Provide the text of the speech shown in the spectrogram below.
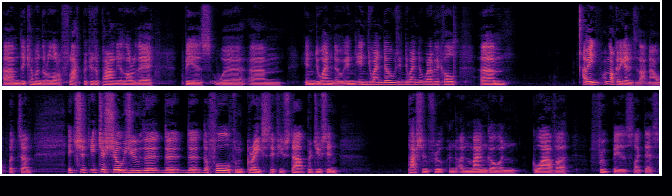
um, they come under a lot of flack because apparently a lot of their beers were um, innuendo, in, innuendos, innuendo, whatever they're called. Um, I mean, I'm not going to get into that now, but um, it should, it just shows you the, the, the, the fall from grace if you start producing passion fruit and, and mango and guava fruit beers like this.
